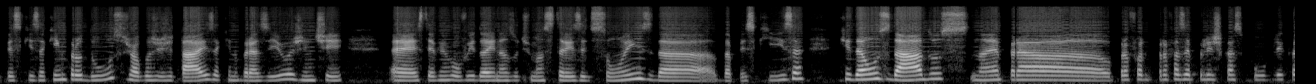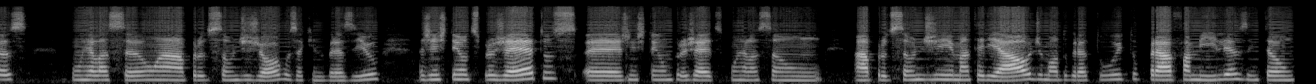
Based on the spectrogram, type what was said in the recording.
pesquisa quem produz jogos digitais aqui no Brasil. A gente é, esteve envolvido aí nas últimas três edições da, da pesquisa, que dão os dados né, para fazer políticas públicas com relação à produção de jogos aqui no Brasil. A gente tem outros projetos, é, a gente tem um projeto com relação à produção de material de modo gratuito para famílias, então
